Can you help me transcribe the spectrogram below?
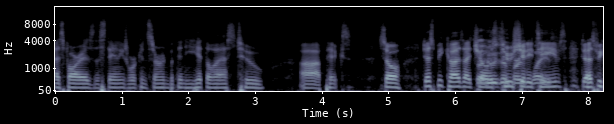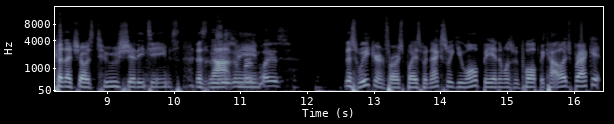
as far as the standings were concerned. But then he hit the last two uh, picks. So just because I chose who's in two first shitty place? teams, just because I chose two shitty teams, does Who- not who's in mean first place? this week you're in first place, but next week you won't be. And then once we pull up the college bracket,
